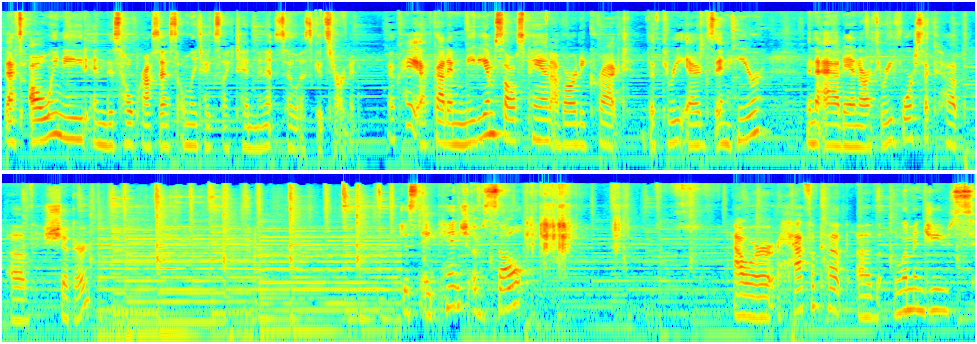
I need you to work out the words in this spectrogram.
that's all we need. And this whole process only takes like 10 minutes. So let's get started. Okay, I've got a medium saucepan. I've already cracked the three eggs in here. I'm gonna add in our 3 fourths a cup of sugar. Just a pinch of salt. Our half a cup of lemon juice.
